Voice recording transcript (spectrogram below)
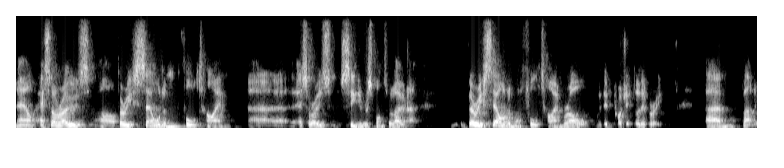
Now, SROs are very seldom full-time, uh, SROs senior responsible owner, very seldom a full-time role within project delivery. Um, but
